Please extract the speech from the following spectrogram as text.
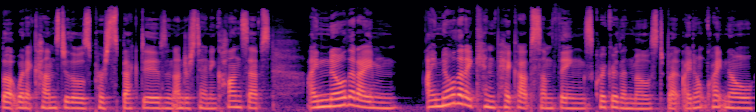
but when it comes to those perspectives and understanding concepts, I know that I'm I know that I can pick up some things quicker than most, but I don't quite know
